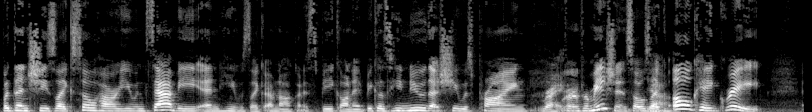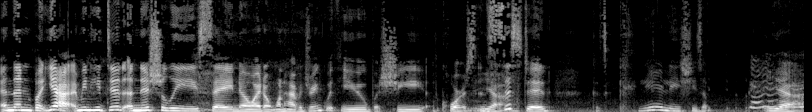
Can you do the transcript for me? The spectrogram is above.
but then she's like, "So, how are you and Savi?" And he was like, "I'm not going to speak on it because he knew that she was prying Right. for information." So I was Yeah. like, oh, "Okay, great." And then, but yeah, I mean, he did initially say, "No, I don't want to have a drink with you," but she, of course, insisted because clearly she's a Yeah.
